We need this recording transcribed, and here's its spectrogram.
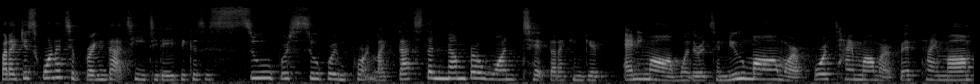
But I just wanted to bring that to you today because it's super, super important. Like, that's the number one tip that I can give any mom, whether it's a new mom or a fourth time mom or a fifth time mom.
